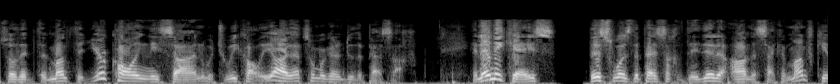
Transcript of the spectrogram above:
So that the month that you're calling Nisan, which we call Iyar, that's when we're going to do the Pesach. In any case, this was the Pesach they did it on the second month. They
